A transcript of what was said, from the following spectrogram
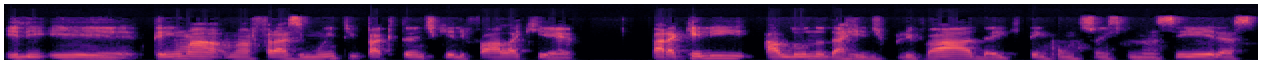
Ele, tem uma, uma frase muito impactante que ele fala que é para aquele aluno da rede privada e que tem condições financeiras,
